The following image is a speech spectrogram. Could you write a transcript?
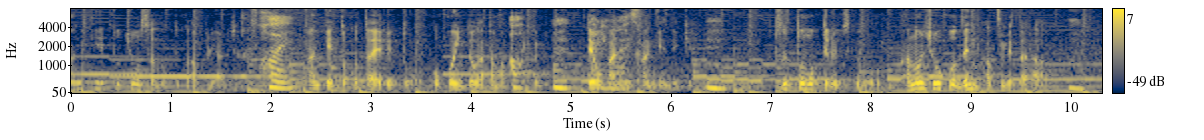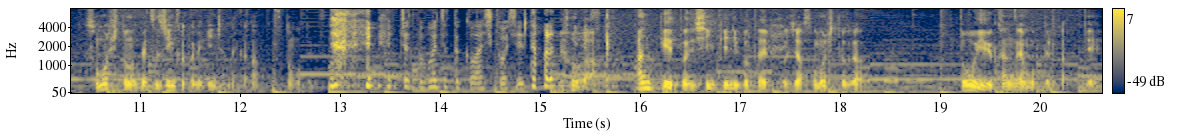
アンケート調査のとかアプリあるじゃないですか。はい。アンケート答えるとこうポイントがたまっていくみたいな。うんでお金に還元できる。うんずっと思ってるんですけどあの情報全部集めたらうん。その人の別人格できんじゃないかなってずっと思ってるんですよ。ちょっともうちょっと詳しく教えてもらってい要はいですか？アンケートに真剣に答えるとじゃあその人がどういう考えを持ってるかって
